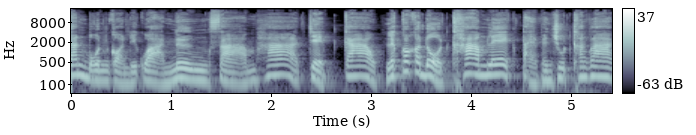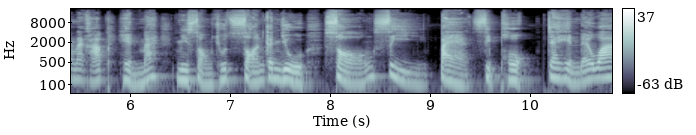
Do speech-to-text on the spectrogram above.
ด้านบนก่อนดีกว่า 1 3 5 7 9 แล้วก็กระโดดข้ามเลขแต่เป็นชุดข้างล่างนะครับ เห็นไหมมี 2 ชุดซ้อนกันอยู่ 2 4 8 16 จะเห็นได้ว่า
